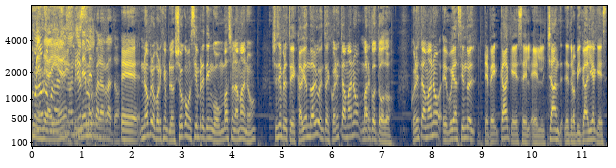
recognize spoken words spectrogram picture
memes de ahí, para ¿eh? el final, ¿y Memes para rato. Eh, no, pero por ejemplo, yo como siempre tengo un vaso en la mano, yo siempre estoy escabeando algo, entonces con esta mano marco todo. Con esta mano eh, voy haciendo el TPK, que es el, el chant de Tropicalia, que es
